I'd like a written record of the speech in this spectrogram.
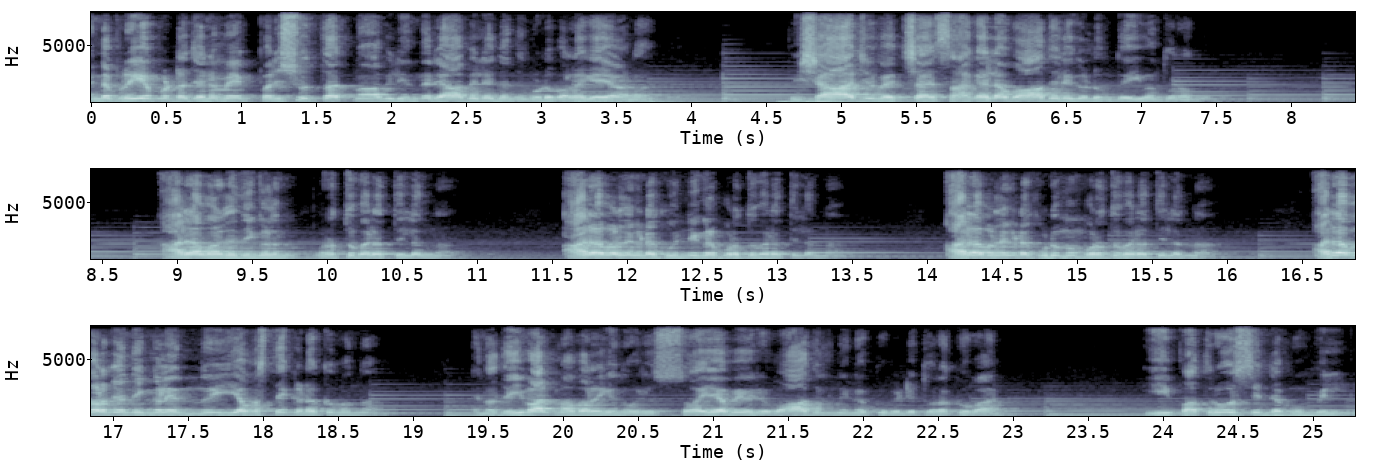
എന്റെ പ്രിയപ്പെട്ട ജനമേ പരിശുദ്ധാത്മാവിൽ ഇന്ന് രാവിലെ ഞാൻ നിങ്ങളോട് പറയുകയാണ് പിശാജ് വെച്ച സകല വാതിലുകളും ദൈവം തുറന്നു ആരാ പറഞ്ഞ് നിങ്ങൾ പുറത്തു വരത്തില്ലെന്ന്? ആരാ പറഞ്ഞ് നിങ്ങളുടെ കുഞ്ഞുങ്ങൾ പുറത്തു വരത്തില്ലെന്ന്? ആരാ പറഞ്ഞ നിങ്ങളുടെ കുടുംബം പുറത്തു വരത്തില്ലെന്ന്? ആരാ പറഞ്ഞ നിങ്ങൾ എന്നും ഈ അവസ്ഥ കിടക്കുമെന്ന്? എന്ന ദൈവാത്മാ പറയുന്ന ഒരു സ്വയമേ ഒരു വാതിൽ നിങ്ങൾക്ക് വേണ്ടി തുറക്കുവാൻ ഈ പത്രോസിന്റെ മുമ്പിൽ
